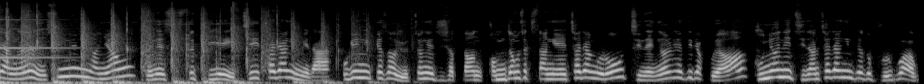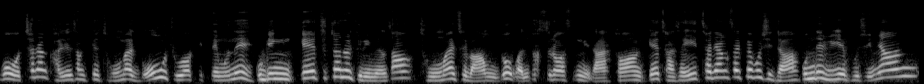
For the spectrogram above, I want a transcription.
차량은 16년형 제네시스 DH 차량입니다. 고객님께서 요청해 주셨던 검정 색상의 차량으로 진행을 해드렸고요. 9년이 지난 차량인데도 불구하고 차량 관리 상태 정말 너무 좋았기 때문에 고객님께 추천을 드리면서 정말 제 마음도 만족스러웠습니다. 저와 함께 자세히 차량 살펴보시죠. 본대 위에 보시면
